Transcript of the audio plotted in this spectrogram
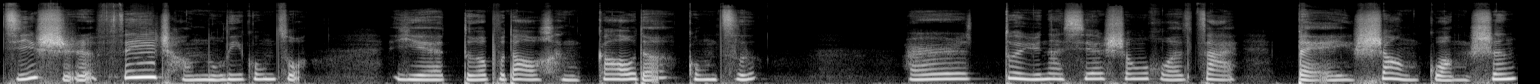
即使非常努力工作，也得不到很高的。工资，而对于那些生活在北上广深，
